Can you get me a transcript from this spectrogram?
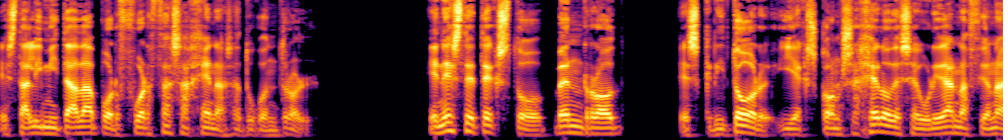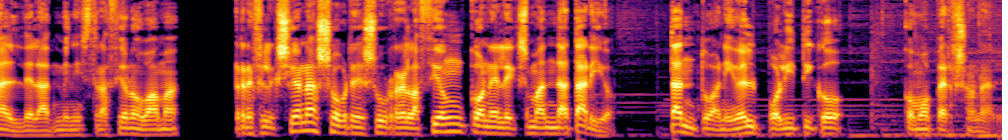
está limitada por fuerzas ajenas a tu control. En este texto, Ben Rod, escritor y exconsejero de Seguridad Nacional de la Administración Obama, reflexiona sobre su relación con el exmandatario, tanto a nivel político como personal.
